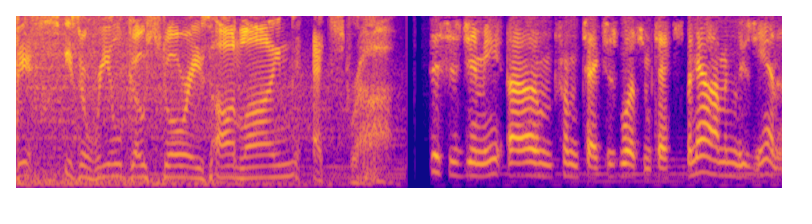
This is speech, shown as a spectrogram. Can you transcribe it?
This is a Real Ghost Stories Online Extra. This is Jimmy um, from Texas. Was from Texas, but now I'm in Louisiana.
